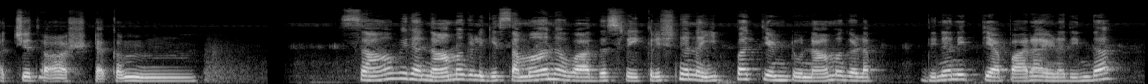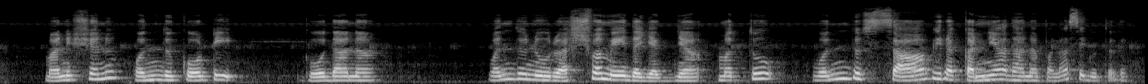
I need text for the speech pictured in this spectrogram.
ಅಚ್ಯುತಾಷ್ಟಕಂ ಸಾವಿರ ನಾಮಗಳಿಗೆ ಸಮಾನವಾದ ಶ್ರೀಕೃಷ್ಣನ ಇಪ್ಪತ್ತೆಂಟು ನಾಮಗಳ ದಿನನಿತ್ಯ ಪಾರಾಯಣದಿಂದ ಮನುಷ್ಯನು ಒಂದು ಕೋಟಿ ಗೋದಾನ, ಒಂದು ನೂರು ಅಶ್ವಮೇಧ ಯಜ್ಞ ಮತ್ತು ಒಂದು ಸಾವಿರ ಕನ್ಯಾದಾನ ಫಲ ಸಿಗುತ್ತದೆ.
